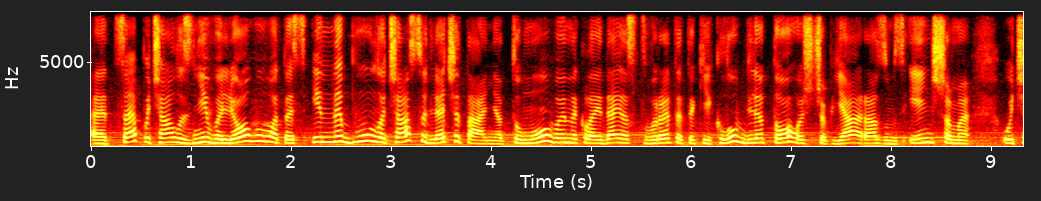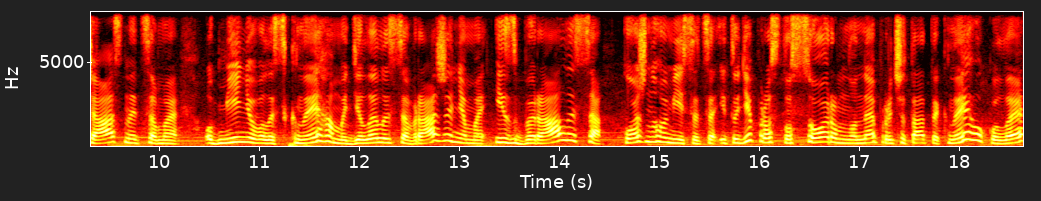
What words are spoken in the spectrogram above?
е, це почало знівельовуватись і не було часу для читання. Тому виникла ідея створити такий клуб для того, щоб я разом з іншими учасницями обмінювалися книгами, ділилися враженнями і збиралися кожного місяця. І тоді просто соромно не прочитати книгу, коли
